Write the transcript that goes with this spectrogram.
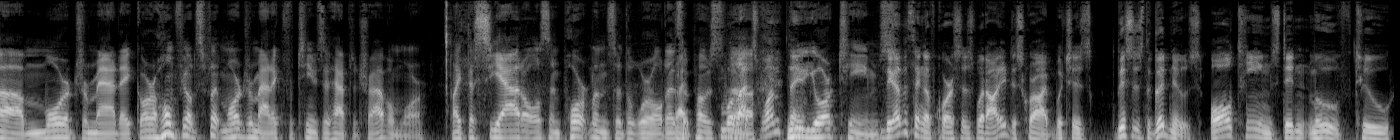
uh, more dramatic or a home field split more dramatic for teams that have to travel more, like the Seattles and Portlands of the world, as opposed to Well, the that's one thing. New York teams. The other thing, of course, is what Adi described, which is this is the good news. All teams didn't move to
